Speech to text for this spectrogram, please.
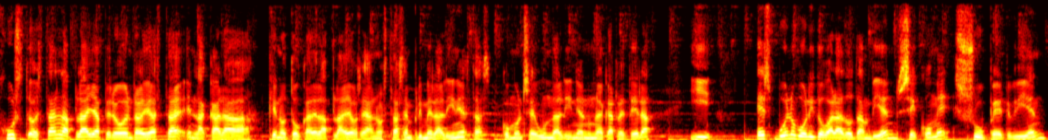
justo, está en la playa, pero en realidad está en la cara que no toca de la playa. O sea, no estás en primera línea, estás como en segunda línea en una carretera. Y es bueno, bonito, barato también. Se come súper bien.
